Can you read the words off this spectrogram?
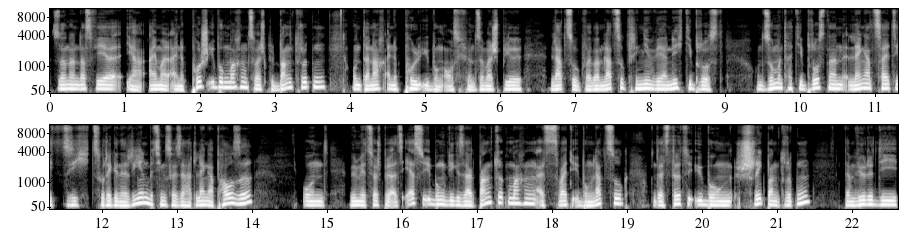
sondern dass wir ja einmal eine Push-Übung machen, zum Beispiel Bankdrücken und danach eine Pull-Übung ausführen, zum Beispiel Latzug, weil beim Latzug trainieren wir ja nicht die Brust. Und somit hat die Brust dann länger Zeit, sich, sich zu regenerieren, beziehungsweise hat länger Pause. Und wenn wir zum Beispiel als erste Übung, wie gesagt, Bankdrücken machen, als zweite Übung Latzug und als dritte Übung Schrägbankdrücken, dann würde die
